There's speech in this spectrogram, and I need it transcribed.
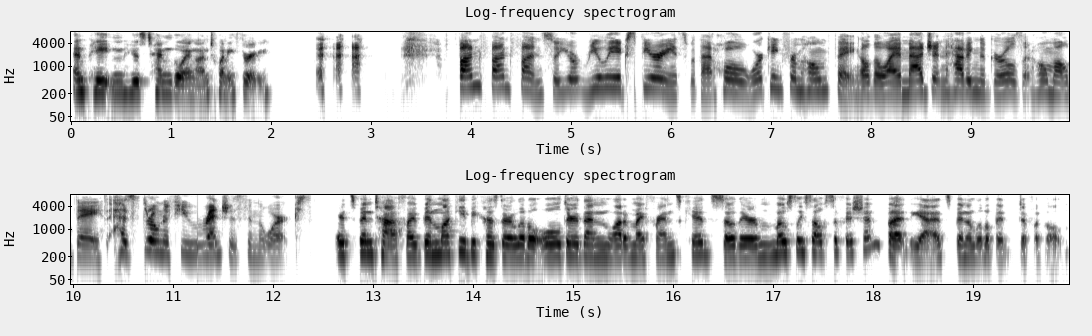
and Peyton, who's 10 going on 23. fun, fun, fun. So you're really experienced with that whole working from home thing, although I imagine having the girls at home all day has thrown a few wrenches in the works it's been tough. I've been lucky because they're a little older than a lot of my friends' kids, so they're mostly self-sufficient, but yeah, it's been a little bit difficult.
